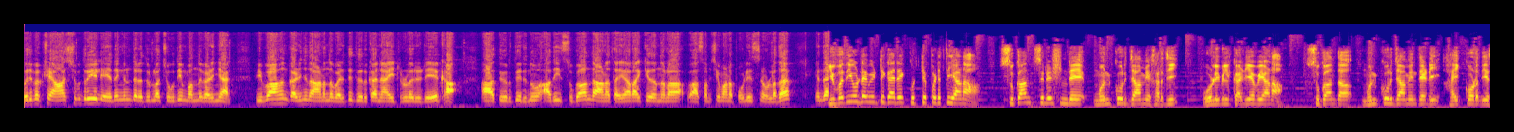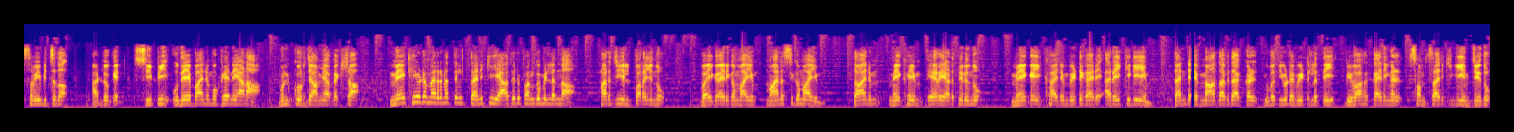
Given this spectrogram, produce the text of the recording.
ഒരുപക്ഷെ ആശുപത്രിയിൽ ഏതെങ്കിലും തരത്തിലുള്ള ചോദ്യം വന്നു കഴിഞ്ഞാൽ വിവാഹം കഴിഞ്ഞതാണെന്ന് വരുത്തി തീർക്കാനായിട്ടുള്ള ഒരു രേഖ തീർത്തിരുന്നു. അത് ഈ സുഗാന്താണ് തയ്യാറാക്കിയതെന്നുള്ള സംശയമാണ് പോലീസിനുള്ളത്. യുവതിയുടെ വീട്ടുകാരെ കുറ്റപ്പെടുത്തിയാണ് സുഗാന്ത് സുരേഷിന്റെ മുൻകൂർ ജാമ്യ ഹർജി. ഒളിവിൽ കഴിയവെയാണ് സുഗാന്ത് മുൻകൂർ ജാമ്യം തേടി ഹൈക്കോടതിയെ സമീപിച്ചത്. അഡ്വക്കേറ്റ് സി പി ഉദയഭാനു മുഖേനയാണ് മുൻകൂർ ജാമ്യാപേക്ഷ മേഘയുടെ മരണത്തിൽ തനിക്ക് യാതൊരു പങ്കുമില്ലെന്ന് ഹർജിയിൽ പറയുന്നു. വൈകാരികമായും മാനസികമായും താനും മേഘയും ഏറെ അടുത്തിരുന്നു. മേഘ ഇക്കാര്യം വീട്ടുകാരെ അറിയിക്കുകയും തന്റെ മാതാപിതാക്കൾ യുവതിയുടെ വീട്ടിലെത്തി വിവാഹ കാര്യങ്ങൾ സംസാരിക്കുകയും ചെയ്തു.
